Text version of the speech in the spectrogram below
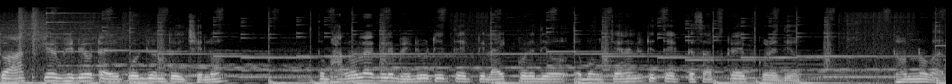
তো আজকের ভিডিওটা এই পর্যন্তই ছিল। তো ভালো লাগলে ভিডিওটিতে একটি লাইক করে দিও এবং চ্যানেলটিতে একটা সাবস্ক্রাইব করে দিও। ধন্যবাদ।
